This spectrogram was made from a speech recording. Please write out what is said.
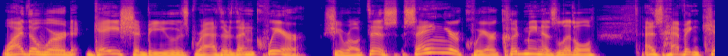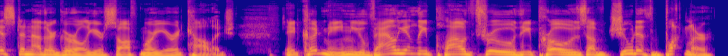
why the word gay should be used rather than queer. She wrote this, saying you're queer could mean as little as having kissed another girl your sophomore year at college. It could mean you valiantly plowed through the prose of Judith Butler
